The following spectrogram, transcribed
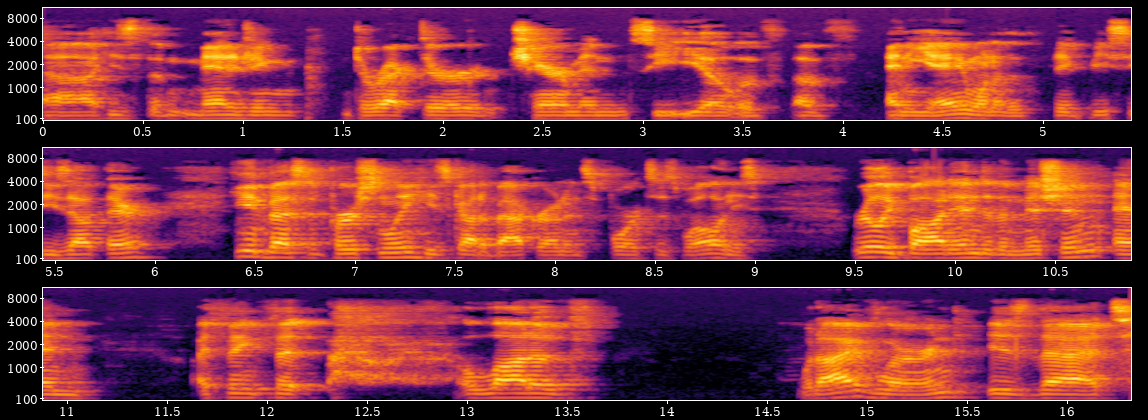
Uh, he's the managing director, chairman, CEO of, of NEA, one of the big VCs out there. He invested personally. He's got a background in sports as well, and he's really bought into the mission. And I think that a lot of what I've learned is that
